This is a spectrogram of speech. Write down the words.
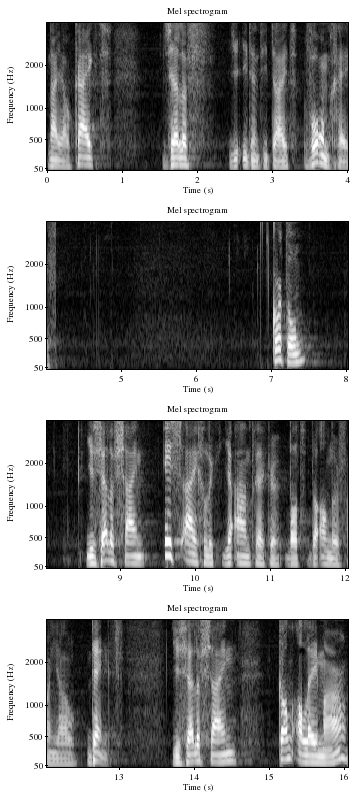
naar jou kijkt, zelf je identiteit vormgeeft. Kortom, jezelf zijn is eigenlijk je aantrekken wat de ander van jou denkt. Jezelf zijn kan alleen maar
